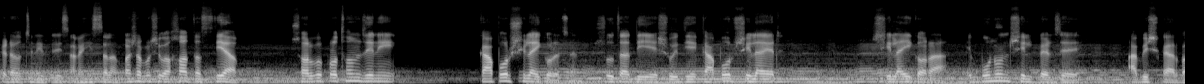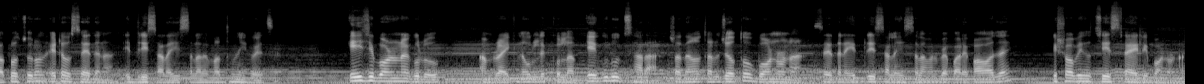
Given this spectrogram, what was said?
সেটা হচ্ছেন ইদ্রিস আলহিসাল্লাম পাশাপাশি ওয়াখাত সিয়াব সর্বপ্রথম যিনি কাপড় সেলাই করেছেন, সুতা দিয়ে, সুই দিয়ে কাপড় সেলাইয়ের সেলাই করা এই বুনন শিল্পের যে আবিষ্কার বা প্রচলন, এটাও সৈয়দানা ইদ্রিস আলাহ ইসলামের মাধ্যমেই হয়েছে। এই যে বর্ণনাগুলো আমরা এখানে উল্লেখ করলাম, এগুলো ছাড়া সাধারণত যত বর্ণনা সৈয়দানা ইদ্রিস আলাহ ইসলামের ব্যাপারে পাওয়া যায় এসবই হচ্ছে ইসরায়েলি বর্ণনা।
